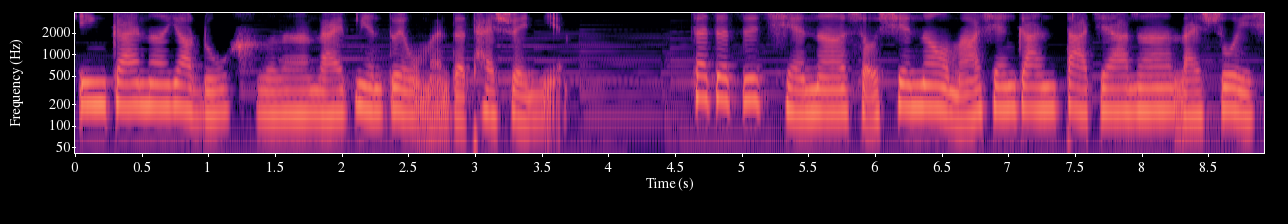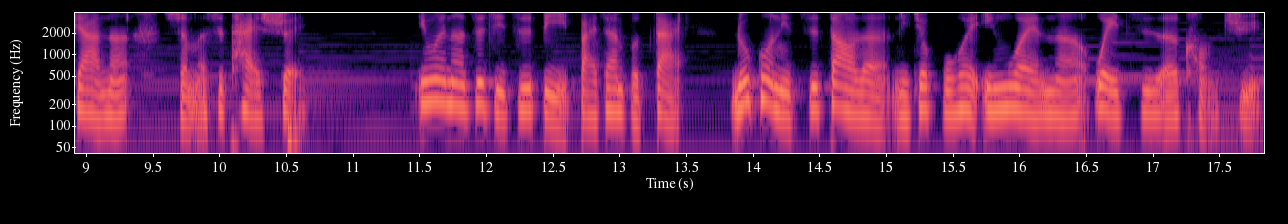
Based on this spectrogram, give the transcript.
应该呢要如何呢来面对我们的太岁年？在这之前呢，首先呢，我们要先跟大家呢来说一下呢什么是太岁，因为呢知己知彼，百战不殆。如果你知道了，你就不会因为呢未知而恐惧。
